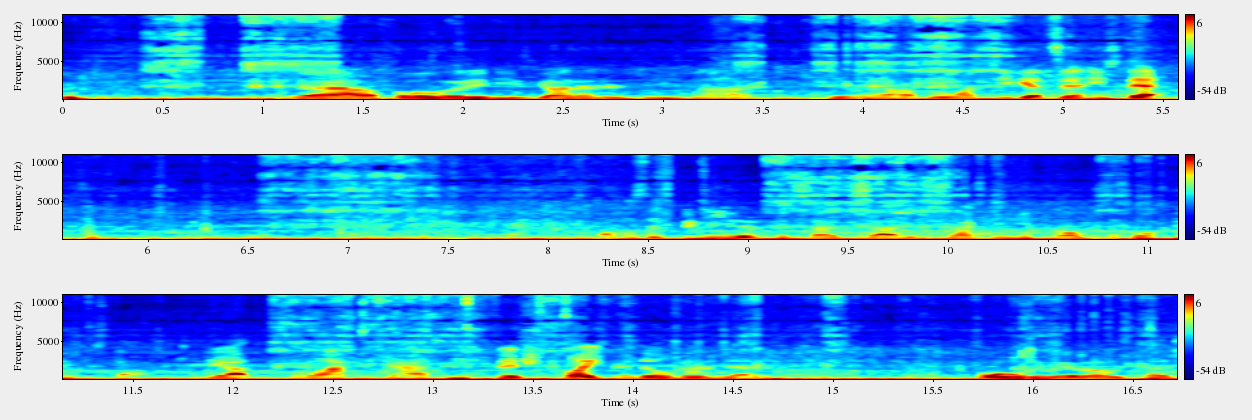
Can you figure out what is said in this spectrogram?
Yeah, holy, he's got energy. He's not giving up. But once he gets in, he's dead. Almost as Benito in this side. side. The second you in the boat, they just stop. Yeah, the lactic acid, these fish fight till they're dead. Holy, look at those heads.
